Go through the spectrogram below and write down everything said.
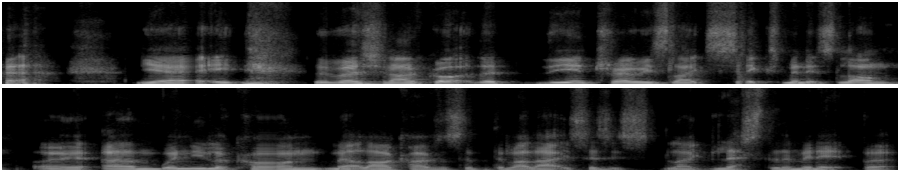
yeah, it, the version I've got, the, the intro is like six minutes long. Uh, um, when you look on Metal Archives or something like that, it says it's like less than a minute, but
